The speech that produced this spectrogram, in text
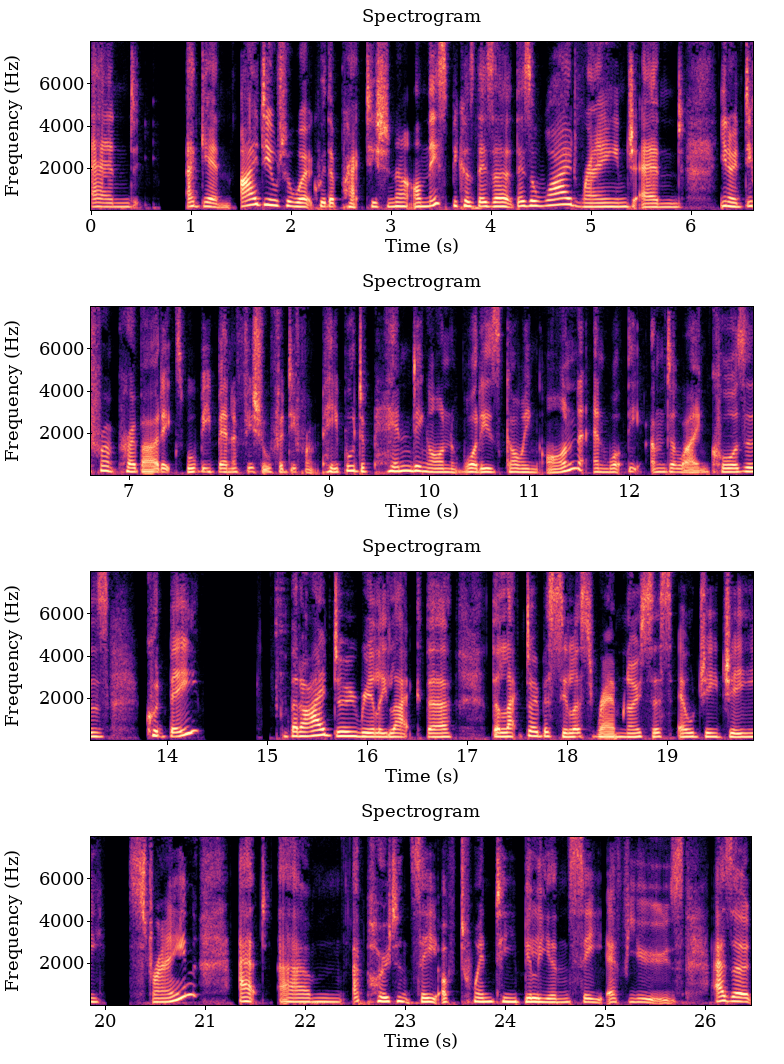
and again ideal to work with a practitioner on this because there's a there's a wide range and you know different probiotics will be beneficial for different people depending on what is going on and what the underlying causes could be but I do really like the the Lactobacillus rhamnosus LGG strain at um, a potency of 20 billion CFUs as a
